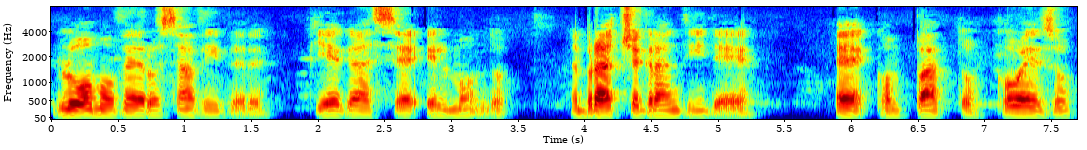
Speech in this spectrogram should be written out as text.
L'uomo vero sa vivere, piega a sé il mondo, abbraccia grandi idee, è compatto, coeso,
